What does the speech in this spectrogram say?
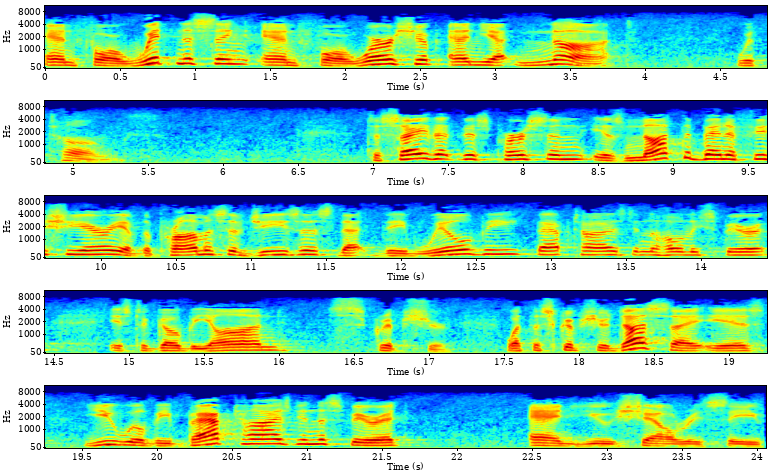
and for witnessing and for worship, and yet not with tongues. To say that this person is not the beneficiary of the promise of Jesus that they will be baptized in the Holy Spirit is to go beyond Scripture. What the Scripture does say is, you will be baptized in the Spirit and you shall receive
